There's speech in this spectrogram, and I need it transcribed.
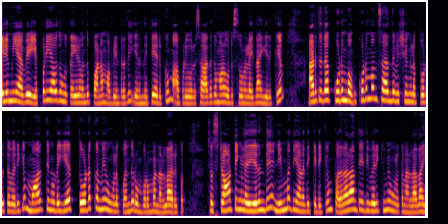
எளிமையாகவே எப்படியாவது உங்கள் கையில் வந்து பணம் அப்படின்றது இருந்துகிட்டே இருக்கும். அப்படி ஒரு சாதகமான ஒரு சூழ்நிலை தான் இருக்குது அடுத்ததாக குடும்பம். குடும்பம் சார்ந்த விஷயங்களை பொறுத்த வரைக்கும் மாதத்தினுடைய தொடக்கமே உங்களுக்கு வந்து ரொம்ப ரொம்ப நல்லா இருக்கும். ஸோ ஸ்டார்டிங்கில் இருந்தே நிம்மதியானது கிடைக்கும். பதினாறாம் தேதி வரைக்குமே உங்களுக்கு நல்லா தான்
